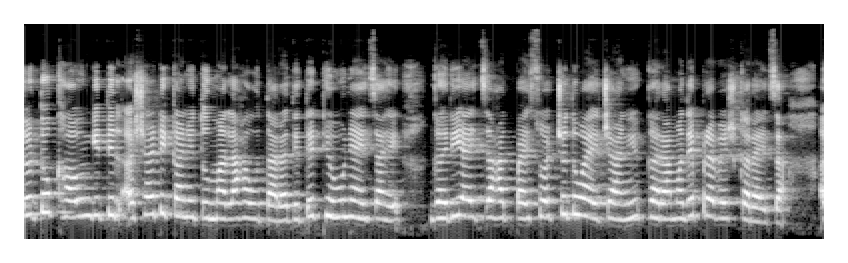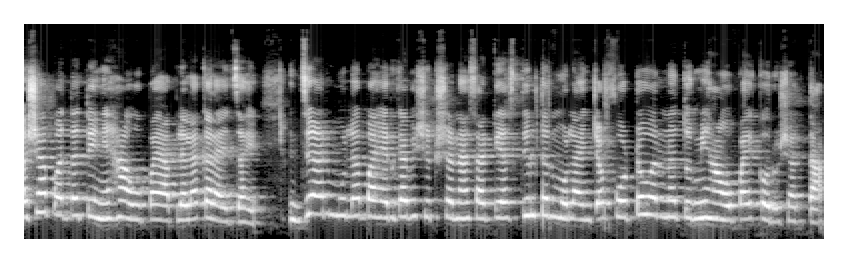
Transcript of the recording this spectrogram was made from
तर तो खाऊन घेतील. अशा ठिकाणी तुम्हाला हा उतारा तिथे ठेवून न्यायचा आहे. घरी यायचा हातपाय स्वच्छ धुवायचे आणि घरामध्ये प्रवेश करायचा. अशा पद्धतीने हा उपाय आपल्याला करायचा आहे. जर मुलं बाहेरगावी शिक्षणासाठी असतील तर मुलांच्या फोटोवरनं तुम्ही हा उपाय करू शकता.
